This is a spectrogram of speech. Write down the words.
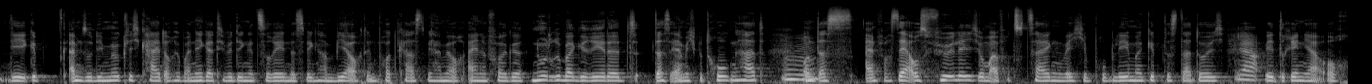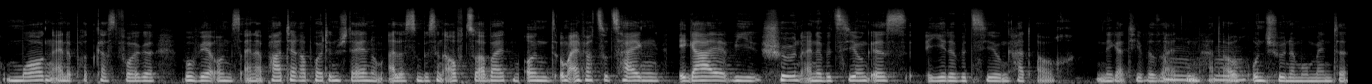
Die gibt einem so die Möglichkeit, auch über negative Dinge zu reden. Deswegen haben wir auch den Podcast. Wir haben ja auch eine Folge nur drüber geredet, dass er mich betrogen hat. Mhm. Und das einfach sehr ausführlich, um einfach zu zeigen, welche Probleme gibt es dadurch. Ja. Wir drehen ja auch morgen eine Podcast-Folge, wo wir uns einer Paartherapeutin stellen, um alles so ein bisschen aufzuarbeiten und um einfach zu zeigen, egal wie schön eine Beziehung Beziehung ist, jede Beziehung hat auch negative Seiten, mhm. hat auch unschöne Momente.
